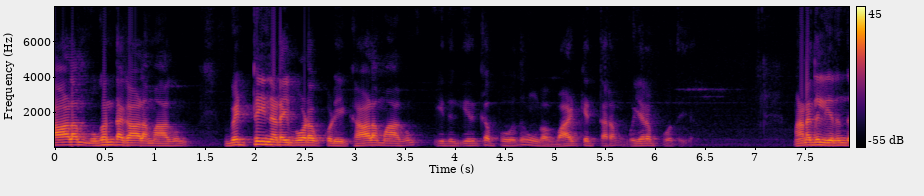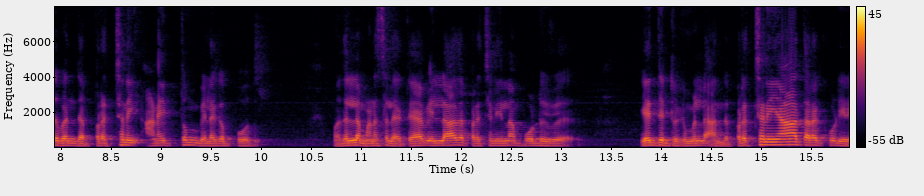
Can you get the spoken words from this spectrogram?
காலம் உகந்த காலமாகும். வெற்றி நடைபோடக்கூடிய காலமாகும். இது இருக்க போது உங்கள் வாழ்க்கை தரம் உயரப்போகுது மனதில் இருந்து வந்த பிரச்சனை அனைத்தும் விலகப்போகுது முதல்ல மனசில் தேவையில்லாத பிரச்சனையெல்லாம் போட்டு ஏற்றிட்டுருக்கமில்ல அந்த பிரச்சனையாக தரக்கூடிய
